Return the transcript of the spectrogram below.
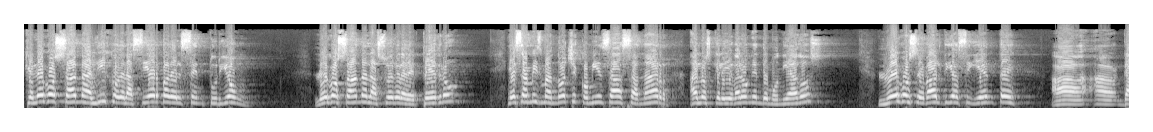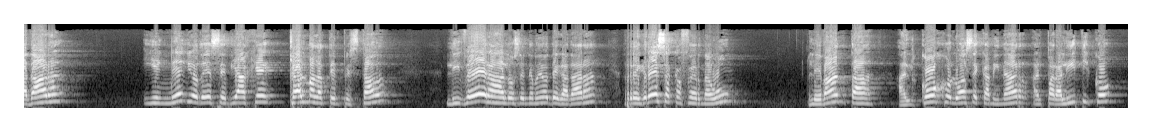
que luego sana al hijo de la sierva del centurión, luego sana a la suegra de Pedro, esa misma noche comienza a sanar a los que le llevaron endemoniados, luego se va al día siguiente a, a Gadara y en medio de ese viaje calma la tempestad, libera a los endemoniados de Gadara, regresa a Cafarnaúm, levanta al cojo, lo hace caminar, al paralítico,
